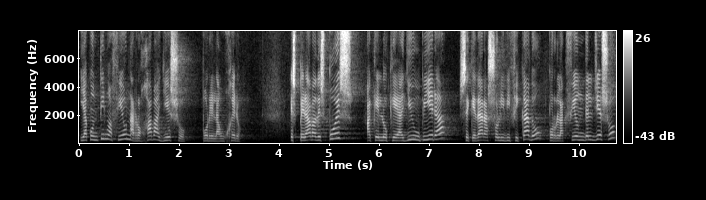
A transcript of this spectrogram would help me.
y a continuación arrojaba yeso por el agujero. Esperaba después a que lo que allí hubiera se quedara solidificado por la acción del yeso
